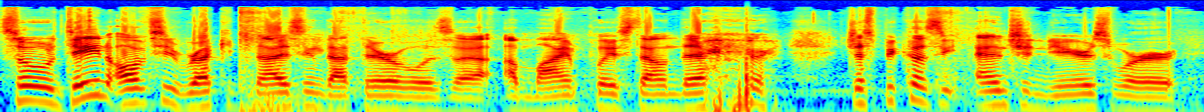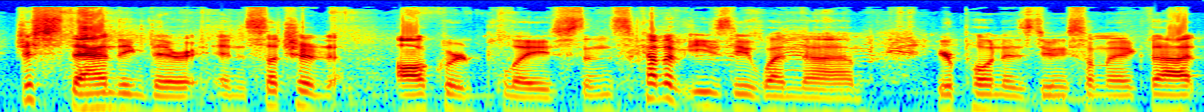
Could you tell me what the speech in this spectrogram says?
So Dane obviously recognizing that there was a, a mine placed down there, just because the engineers were just standing there in such an awkward place, and it's kind of easy when um, your opponent is doing something like that,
